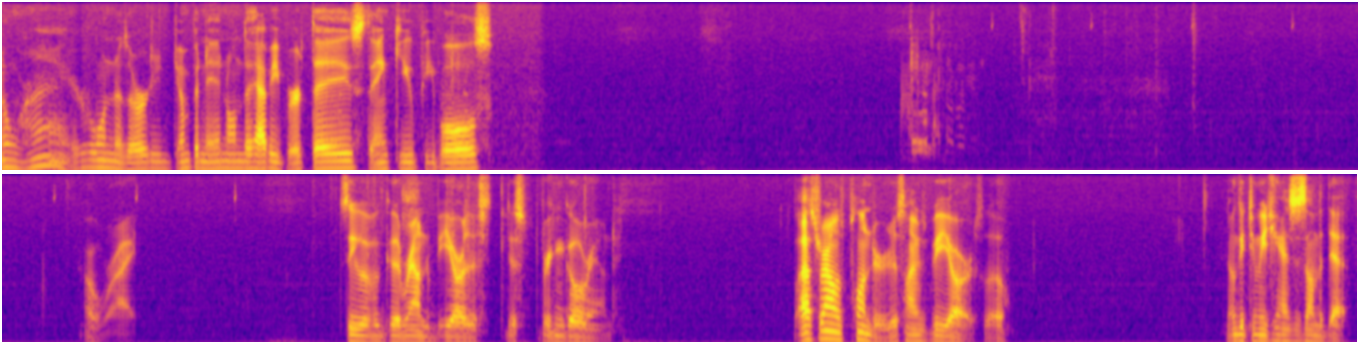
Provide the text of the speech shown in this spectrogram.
All right, everyone is already jumping in on the happy birthdays. Thank you, peoples. All right. See, we have a good round of BR this this freaking go around. Last round was plunder. This time's BR, so don't get too many chances on the death.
